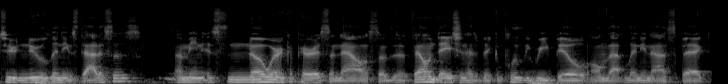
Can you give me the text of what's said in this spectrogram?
to new lending statuses. I mean, it's nowhere in comparison now. So the foundation has been completely rebuilt on that lending aspect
